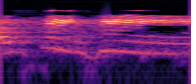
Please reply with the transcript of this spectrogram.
啊！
